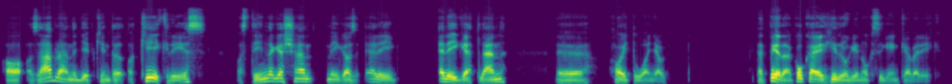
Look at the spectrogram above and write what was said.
a, az ábrán egyébként a, a kék rész, az ténylegesen még az elég, elégetlen ö, hajtóanyag. Tehát például kokáin hidrogén-oxigén keverék.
